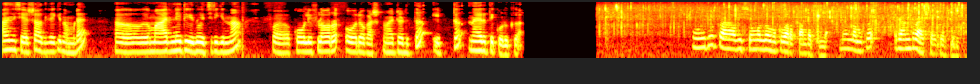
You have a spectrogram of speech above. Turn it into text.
അതിനുശേഷം അതിലേക്ക് നമ്മുടെ മാരിനേറ്റ് ചെയ്ത് വെച്ചിരിക്കുന്ന കോളിഫ്ലവർ ഓരോ കഷ്ണമായിട്ട് എടുത്ത് ഇട്ട് നേരത്തി കൊടുക്കുക. ഒരു പ്രാവശ്യം കൊണ്ട് നമുക്ക് വറക്കാൻ പറ്റില്ല. ഇത് നമുക്ക് രണ്ട് പ്രാവശ്യമായിട്ട് ഇട്ടെടുക്കാം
